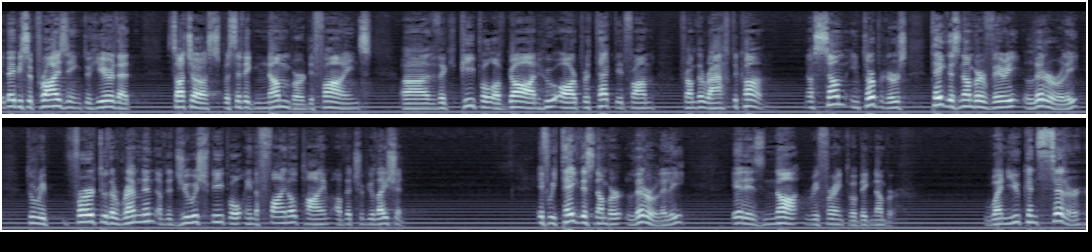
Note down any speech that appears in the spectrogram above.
It may be surprising to hear that such a specific number defines uh, the people of God who are protected from, from the wrath to come. Now, some interpreters take this number very literally to refer to the remnant of the Jewish people in the final time of the tribulation. If we take this number literally, it is not referring to a big number. When you consider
